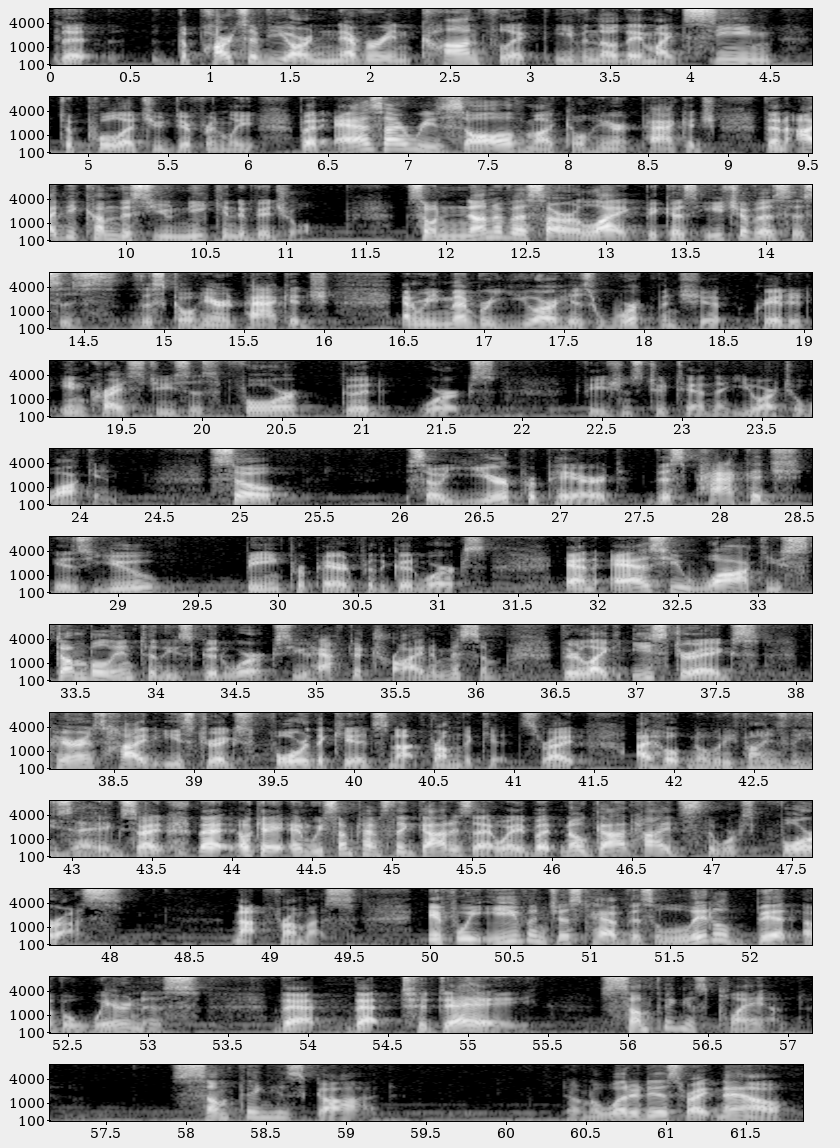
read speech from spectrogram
The, the parts of you are never in conflict, even though they might seem to pull at you differently. But as I resolve my coherent package, then I become this unique individual. So none of us are alike because each of us is, is this coherent package. And remember, you are his workmanship created in Christ Jesus for good works. Ephesians 2:10 that you are to walk in. So so you're prepared. This package is you being prepared for the good works. And as you walk, you stumble into these good works. You have to try to miss them. They're like Easter eggs. Parents hide Easter eggs for the kids, not from the kids, right? I hope nobody finds these eggs, right? That, okay, and we sometimes think God is that way, but no, God hides the works for us, not from us. If we even just have this little bit of awareness that, that today something is planned, something is God, don't know what it is right now,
